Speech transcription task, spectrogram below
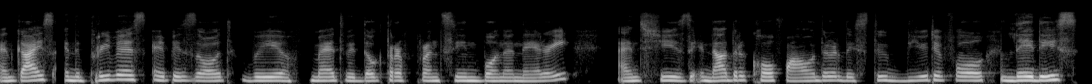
And guys, in the previous episode, we met with Dr. Francine Bonaneri, and she's another co-founder. These two beautiful ladies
